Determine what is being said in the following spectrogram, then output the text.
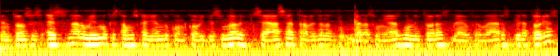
Entonces, es lo mismo que estamos cayendo con COVID-19. Se hace a través de las, de las, unidades monitoras de enfermedades respiratorias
